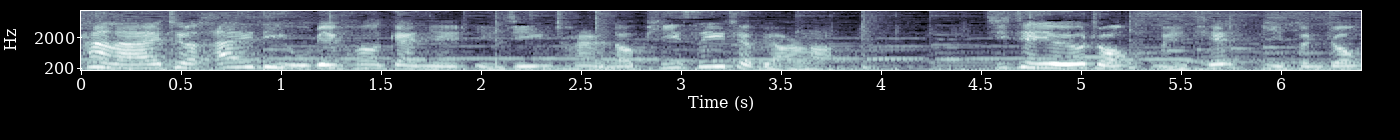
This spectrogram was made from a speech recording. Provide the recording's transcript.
看来这 ID 无边框的概念已经传染到 PC 这边了。极简又有种，每天一分钟。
